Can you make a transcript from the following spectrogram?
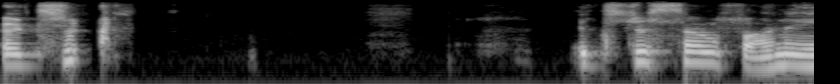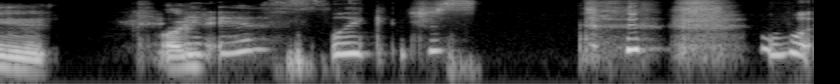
it's it's just so funny like it is like just what,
